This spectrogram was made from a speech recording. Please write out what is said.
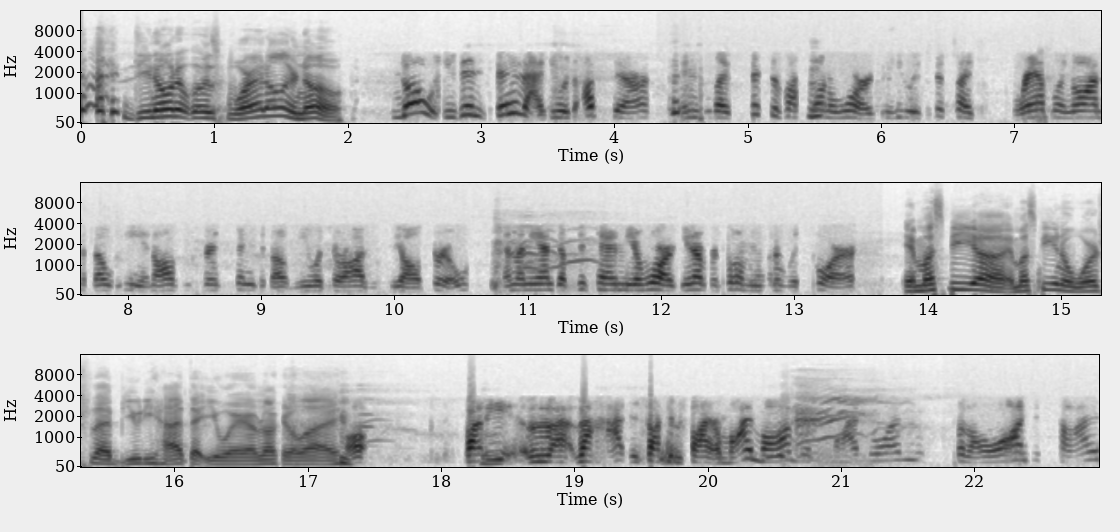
Do you know what it was for at all, or no? No, he didn't say that. He was up there, and like six of us won awards, and he was just like rambling on about me and all these great things about me, which are obviously all true. And then he ends up just handing me an award. He never told me what it was for. It must be. Uh, it must be an award for that beauty hat that you wear. I'm not gonna lie. Oh, buddy, the, the hat is fucking fire. My mom was buying one for the longest time,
